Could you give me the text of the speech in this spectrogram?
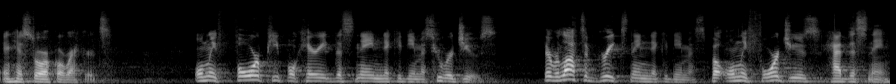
in historical records. Only four people carried this name Nicodemus who were Jews. There were lots of Greeks named Nicodemus, but only four Jews had this name.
